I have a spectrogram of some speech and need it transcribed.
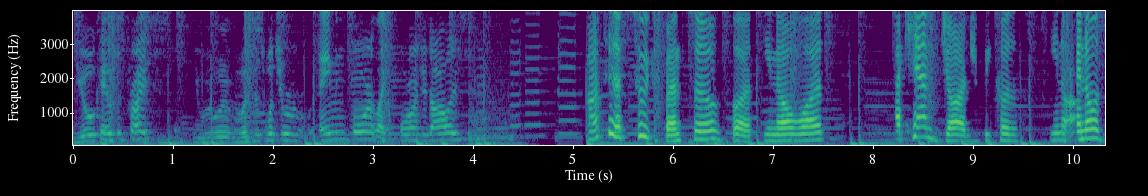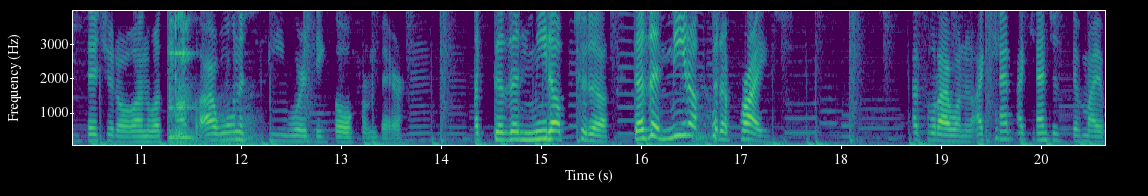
you okay with this price? You, was this what you were aiming for, like four hundred dollars? Honestly, that's too expensive. But you know what? I can't judge because you know, I know it's digital and whatnot, but I want to see where they go from there. Like, does it meet up to the? Does it meet up to the price? That's what I want to. I can't. I can't just give my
